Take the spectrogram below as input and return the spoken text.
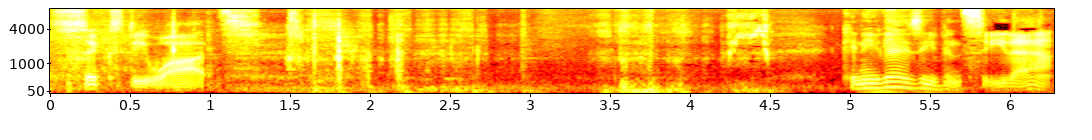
60 watts. Can you guys even see that?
